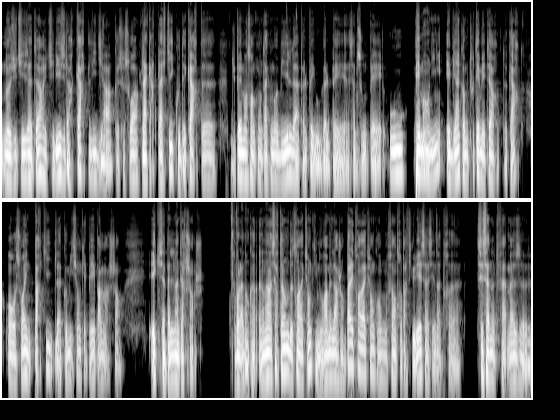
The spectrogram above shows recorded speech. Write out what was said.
nos utilisateurs utilisent leur carte Lydia, que ce soit la carte plastique ou des cartes euh, du paiement sans contact mobile, Apple Pay, Google Pay, Samsung Pay ou paiement en ligne, eh bien, comme tout émetteur de carte, on reçoit une partie de la commission qui est payée par le marchand et qui s'appelle l'interchange. Voilà, donc on a un certain nombre de transactions qui nous ramènent l'argent. Pas les transactions qu'on fait entre particuliers, ça c'est notre, euh, c'est ça notre fameuse, euh,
